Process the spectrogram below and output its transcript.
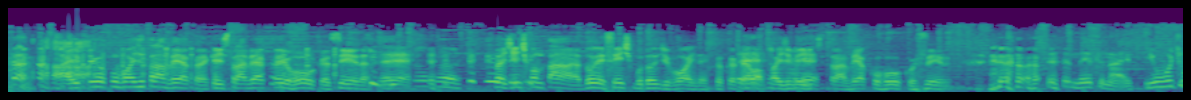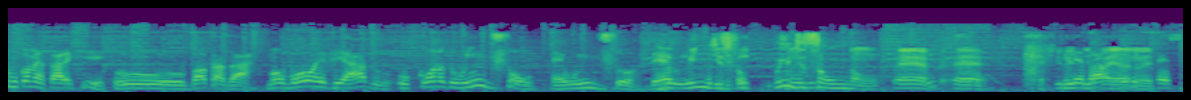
Aí fica com voz de traveco, né? Aquele traveco meio rouco, assim, né? É. Pra gente quando tá adolescente mudando de voz, né? Fica com aquela É, voz de meio é. de traveco rouco, assim, né? Nesse naipe. E o último comentário aqui, o Baltazar. Momô é viado, o Conan do Windson. É o Windsor. Daryl Windson. Whindersson. Não, é, é, é filho Me de lembrava ele. Reverso.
